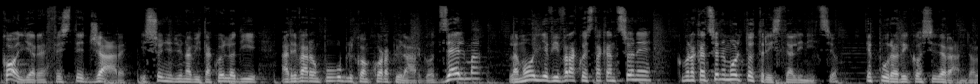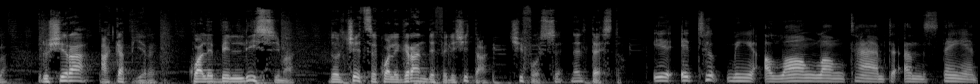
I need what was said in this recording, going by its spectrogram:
cogliere, festeggiare il sogno di una vita, quello di arrivare a un pubblico ancora più largo. Zelma, la moglie, vivrà questa canzone come una canzone molto triste all'inizio, eppure riconsiderandola, riuscirà a capire quale bellissima dolcezza e quale grande felicità ci fosse nel testo. It, it took me a long, long time to understand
